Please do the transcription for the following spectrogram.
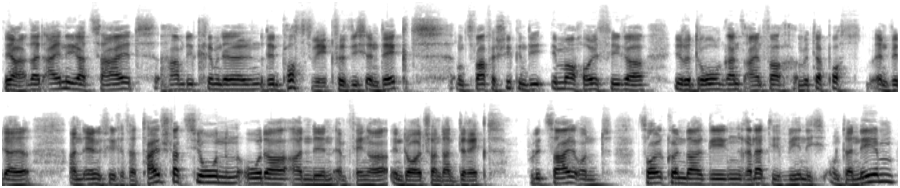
Ja, seit einiger Zeit haben die Kriminellen den Postweg für sich entdeckt. Und zwar verschicken die immer häufiger ihre Drogen ganz einfach mit der Post. Entweder an irgendwelche Verteilstationen oder an den Empfänger in Deutschland dann direkt. Polizei und Zoll können dagegen relativ wenig unternehmen.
